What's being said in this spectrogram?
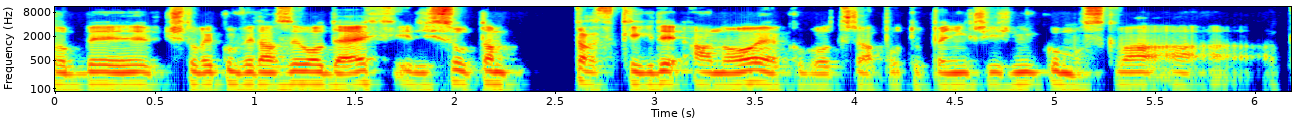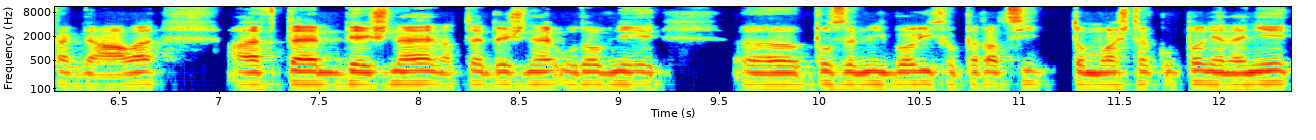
co by člověku vyrazilo dech, i když jsou tam prvky, kdy ano, jako bylo třeba potupení křižníku Moskva a, a, a tak dále, ale v té běžné, na té běžné úrovni uh, pozemních bojových operací tomu až tak úplně není,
